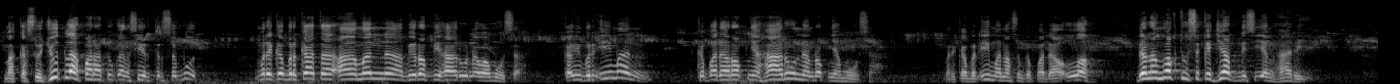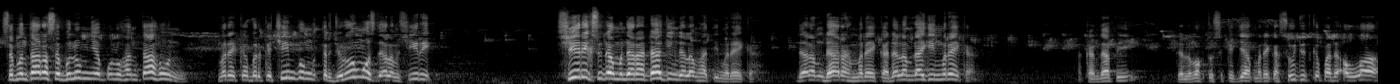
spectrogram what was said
Maka sujudlah para tukang sihir tersebut. Mereka berkata, amanna bi Rabbi Harun wa Musa. Kami beriman kepada Robnya Harun dan Robnya Musa. Mereka beriman langsung kepada Allah. Dalam waktu sekejap di siang hari. Sementara sebelumnya puluhan tahun mereka berkecimpung terjerumus dalam syirik. Syirik sudah mendarah daging dalam hati mereka. Dalam darah mereka, dalam daging mereka. Akan tapi dalam waktu sekejap mereka sujud kepada Allah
